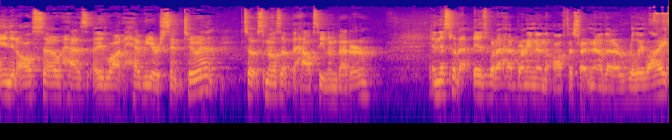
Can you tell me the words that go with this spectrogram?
And it also has a lot heavier scent to it. So it smells up the house even better. And this one is what I have burning in the office right now that I really like.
